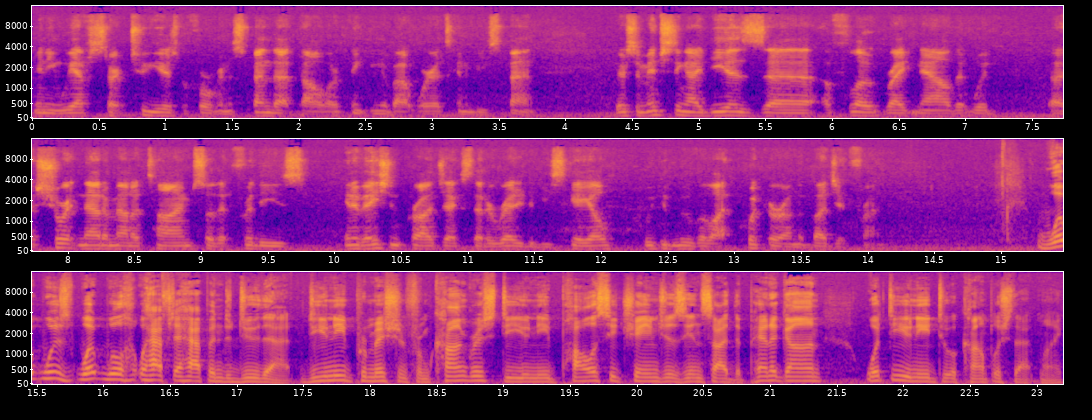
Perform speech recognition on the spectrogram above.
meaning we have to start two years before we're going to spend that dollar thinking about where it's going to be spent. There's some interesting ideas uh, afloat right now that would uh, shorten that amount of time so that for these innovation projects that are ready to be scaled, we could move a lot quicker on the budget front. What was what will have to happen to do that? Do you need permission from Congress? Do you need policy changes inside the Pentagon? What do you need to accomplish that, Mike?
